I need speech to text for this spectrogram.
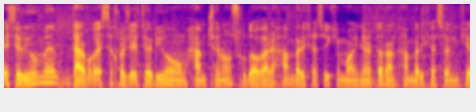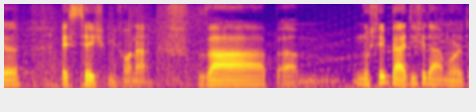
اتریوم در واقع استخراج اتریوم همچنان سودآوره هم برای کسایی که ماینر دارن هم برای کسانی که stake می‌کنن. و نکته بعدی که در مورد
